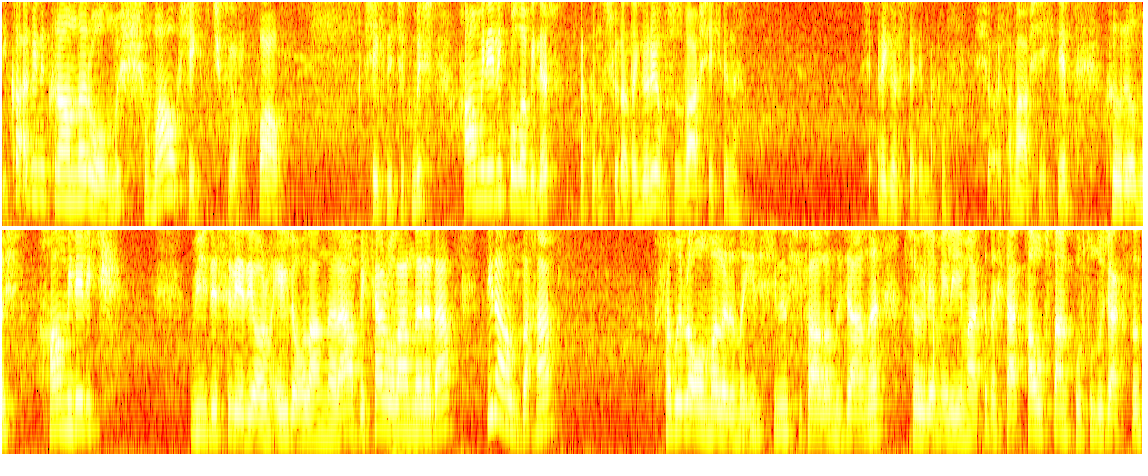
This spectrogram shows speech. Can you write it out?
Bir kalbini kıranlar olmuş. Wow şekli çıkıyor. Wow şekli çıkmış. Hamilelik olabilir. Bakınız şurada görüyor musunuz wow şeklini? Şöyle göstereyim bakınız. Şöyle vav şekli. Kıvrılmış hamilelik müjdesi veriyorum evli olanlara. Bekar olanlara da biraz daha sabırlı olmalarını, ilişkinin şifalanacağını söylemeliyim arkadaşlar. Kaostan kurtulacaksın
